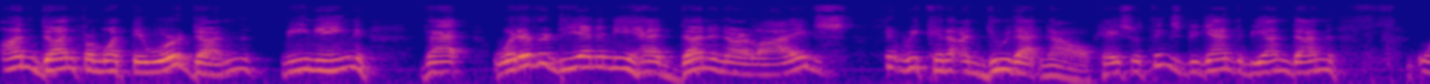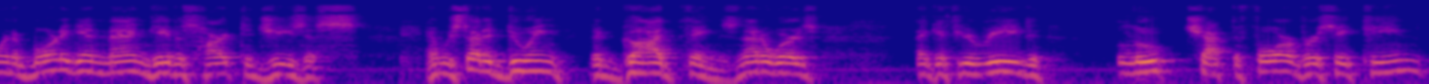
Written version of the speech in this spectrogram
undone from what they were done, meaning that whatever the enemy had done in our lives, we can undo that now, okay? So things began to be undone when a born again man gave his heart to Jesus. And we started doing the God things. In other words, like if you read Luke chapter 4, verse 18,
